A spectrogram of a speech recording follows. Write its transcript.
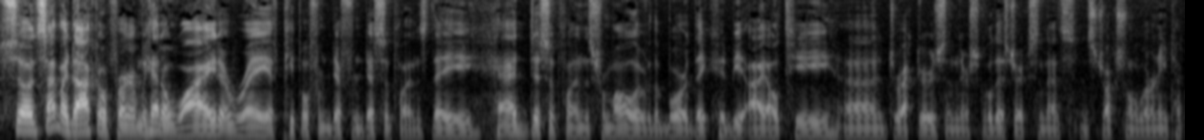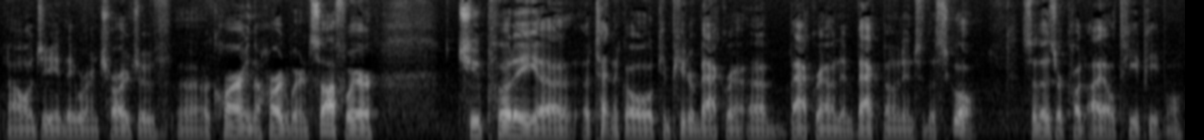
So inside my doctoral program, we had a wide array of people from different disciplines. They had disciplines from all over the board. They could be ILT uh, directors in their school districts, and that's instructional learning technology. They were in charge of uh, acquiring the hardware and software to put a, uh, a technical computer background, uh, background and backbone into the school. So those are called ILT people.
